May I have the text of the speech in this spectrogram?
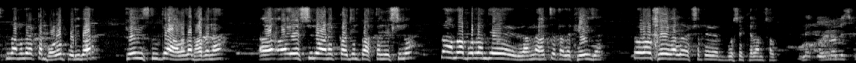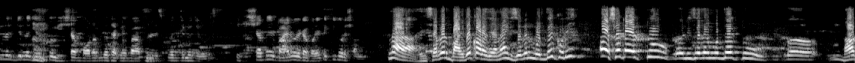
স্কুল আমাদের একটা বড় পরিবার। কেউ স্কুলকে আলাদা ভাবে না। এসছিল অনেক কয়েকজন প্রাক্তন এসছিল। তো আমরা বললাম যে রান্না হচ্ছে তাহলে খেয়েই যা। তো ওরাও খেয়ে গেল একসাথে বসে খেলাম সব। মানে অন্যান্য স্কুলের জন্য যেরকম হিসাব বরাদ্দ থাকে বা আপনার স্কুলের জন্য যেরকম হিসাবের বাইরেও এটা করে এটা কি করে সম্ভব? না হিসাবের বাইরে করা যায় না হিসাবের মধ্যেই করি। আর সেটা একটু নিজেদের মধ্যে একটু ভাগ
